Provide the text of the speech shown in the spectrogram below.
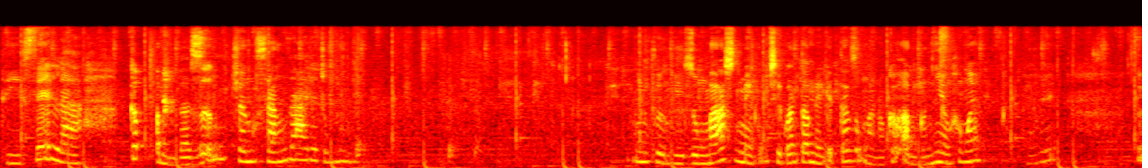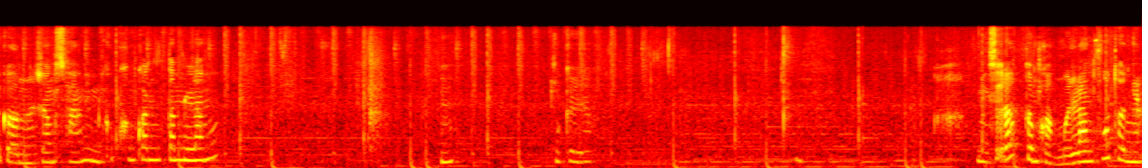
thì sẽ là cấp ẩm và dưỡng trắng sáng da cho chúng mình. Nhưng thường thì dùng mask mình cũng chỉ quan tâm đến cái tác dụng là nó cấp ẩm có nhiều không ấy. Đấy. Chứ còn răng sáng thì mình cũng không quan tâm lắm. Ừ. Ok rồi Mình sẽ đắp tầm khoảng 15 phút thôi nha.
